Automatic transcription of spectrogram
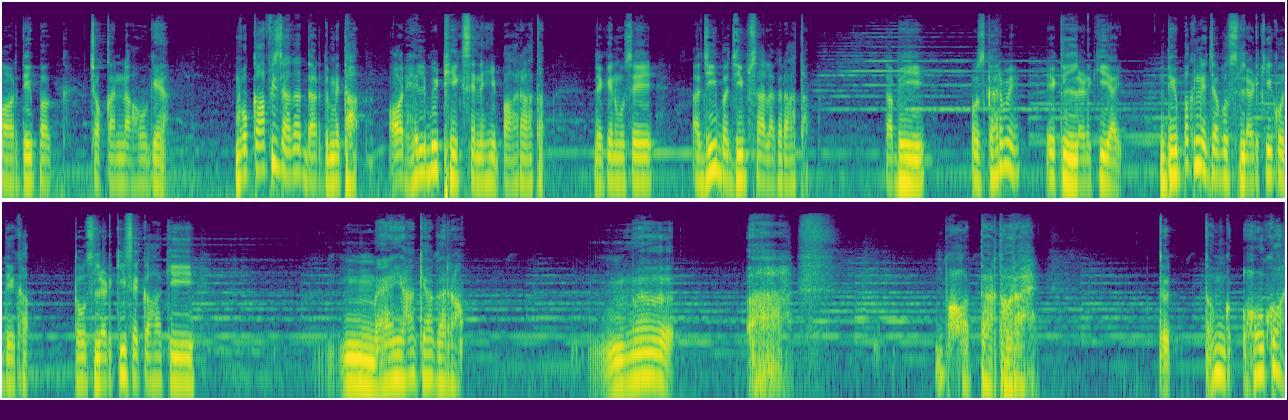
और दीपक चौकन्ना हो गया। वो काफ़ी ज़्यादा दर्द में था और हिल भी ठीक से नहीं पा रहा था, लेकिन उसे अजीब अजीब सा लग रहा था। तभी उस घर में एक लड़की आई। दीपक ने जब उस लड़की को देखा तो उस लड़की से कहा कि, मैं यहाँ क्या कर रहा हूँ? बहुत दर्द हो रहा है। तो तुम हो कौन?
